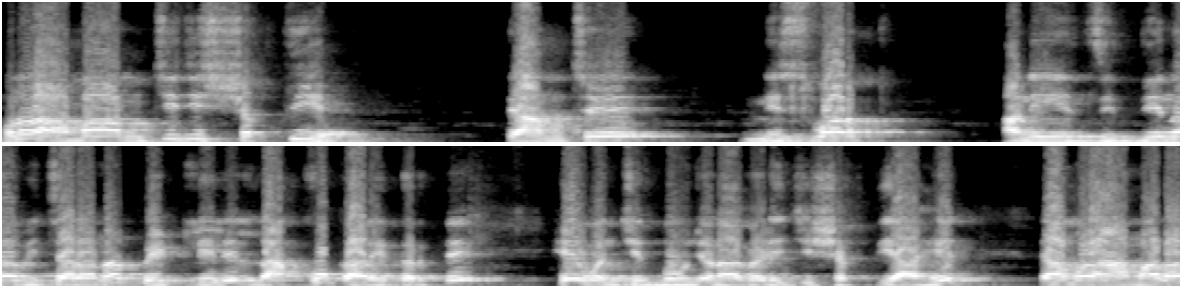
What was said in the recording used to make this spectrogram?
म्हणून आम्हा आमची जी शक्ती आहे ते आमचे निस्वार्थ आणि जिद्दीनं विचारानं पेटलेले लाखो कार्यकर्ते हे वंचित बहुजन आघाडीची शक्ती आहेत. त्यामुळे आम्हाला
